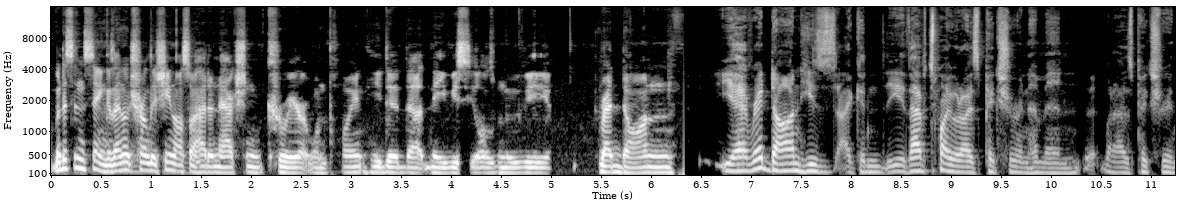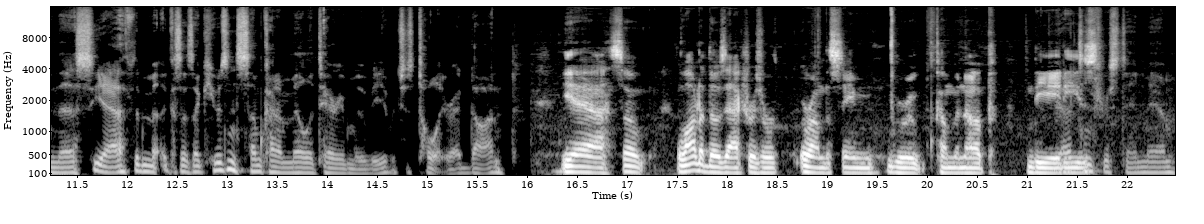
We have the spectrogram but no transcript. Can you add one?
But it's insane because I know Charlie Sheen also had an action career at one point. He did that Navy SEALs movie, Red Dawn. Yeah, Red Dawn. He's I can. That's probably what I was picturing him in uh, when I was picturing this. Yeah, because I was like he was in some kind of military movie, which is totally Red Dawn. Yeah, so a lot of those actors were around the same group coming up in the eighties. interesting, man.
